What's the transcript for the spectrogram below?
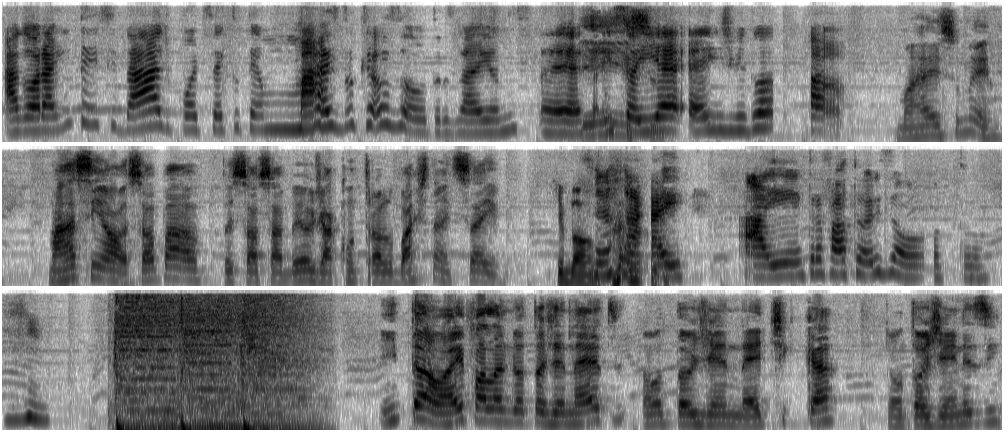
Agora, a intensidade pode ser que tu tenha mais do que os outros. Aí não é, isso. Isso. aí é, é individual. Mas é isso mesmo. Mas assim, ó, só pra o pessoal saber, eu já controlo bastante isso aí. Que bom. aí, aí entra fatores outros. Então, aí falando de ontogenet- ontogenética, ontogênese,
